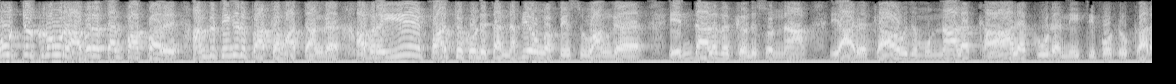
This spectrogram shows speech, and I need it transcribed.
நூற்றுக்கு நூறு அவரை தான் பார்ப்பாரு. அங்கு திங்கிட்டு பார்க்க மாட்டாங்க. அவரையே பார்த்து கொண்டு தான் நபி அவங்க பேசுவாங்க. எந்த அளவுக்கு என்று சொன்னா யாருக்காவது முன்னால காலை கூட நீட்டி போட்டு உட்கார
